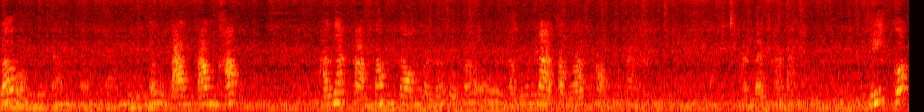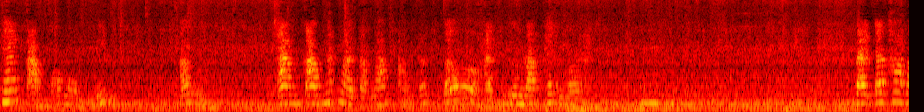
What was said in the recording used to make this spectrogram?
แล้วไปตามกรรมตามนี้ต้องตามคำครับพยักกรรมต้องจองเลยแล้วแล้วแต่ไม่ได้ต้องรับออกนะอันนั้ขนาดนี้ก็แทงกรรมเพราะมันนี่เออทำกรรมนั้นเลยต้องรับเอาแล้วก็ให้เรื่องรับแค่เลยแต่จะภาว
